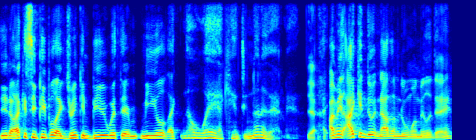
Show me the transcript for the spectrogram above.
you know, I can see people like drinking beer with their meal. Like, no way, I can't do none of that, man. Yeah, I mean, I can do it now that I'm doing one meal a day,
